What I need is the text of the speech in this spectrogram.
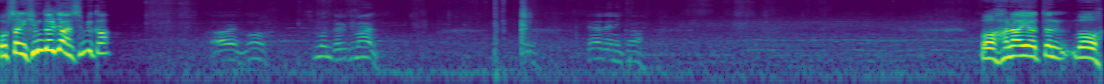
목사님 힘들지 않습니까? 아, 뭐 힘은 들지만 해야 되니까. 뭐 하나의 어떤 뭐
